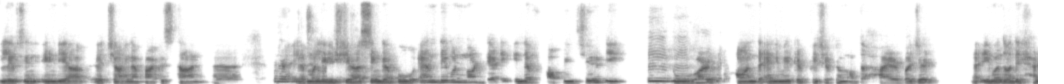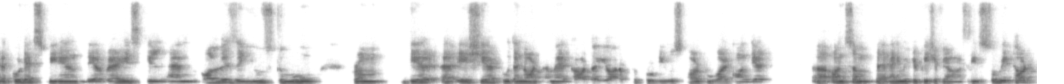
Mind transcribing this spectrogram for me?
lives in India, uh, China, Pakistan, uh, right. Malaysia, Singapore, and they were not getting enough opportunity mm-hmm. to work on the animated feature film of the higher budget. Uh, even though they had a good experience, they are very skilled and always they used to move from their uh, Asia to the North America or the Europe to produce or to work on their uh, on some uh, animated feature films. So we thought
